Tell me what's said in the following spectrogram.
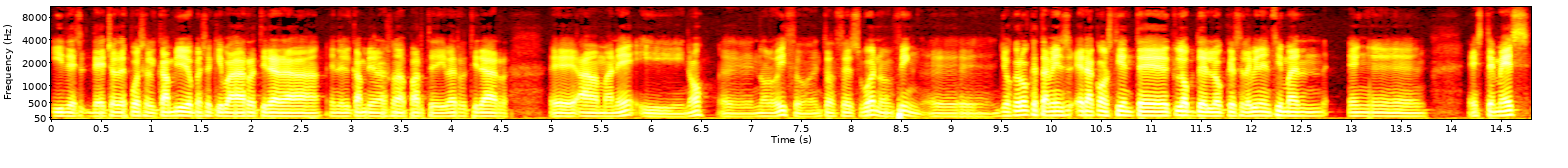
Y de, de hecho después el cambio, yo pensé que iba a retirar a- en el cambio en la segunda parte, iba a retirar eh, a Mané y no, eh, no lo hizo. Entonces, bueno, en fin, eh, yo creo que también era consciente Klopp de lo que se le viene encima en, en, este mes.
